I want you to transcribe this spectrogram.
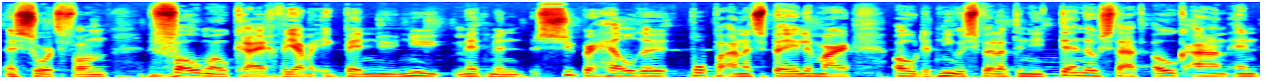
een soort van FOMO krijgen van ja, maar ik ben nu, nu met mijn superhelden poppen aan het spelen. Maar oh, dat nieuwe spel op de Nintendo staat ook aan. En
